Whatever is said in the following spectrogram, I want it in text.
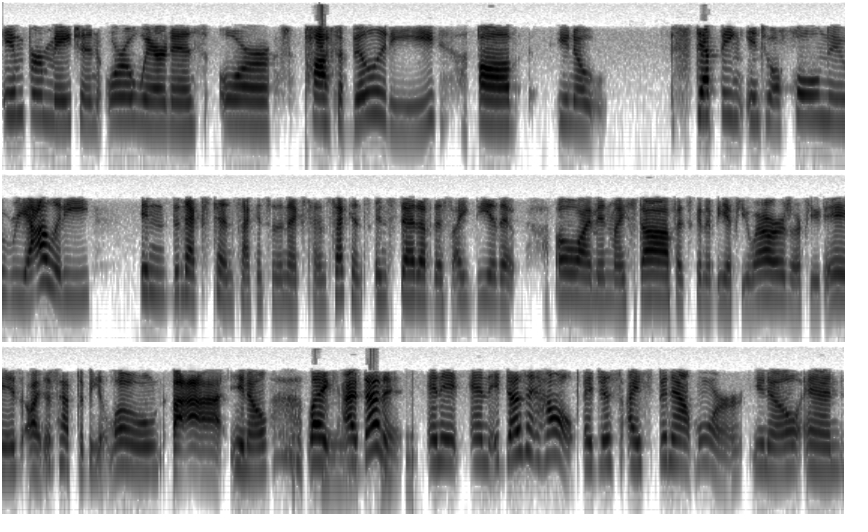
information or awareness or possibility of you know stepping into a whole new reality in the next 10 seconds and the next 10 seconds instead of this idea that oh i'm in my stuff it's going to be a few hours or a few days i just have to be alone ah you know? Like i've done it and it and it doesn't help it just i spin out more you know? And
